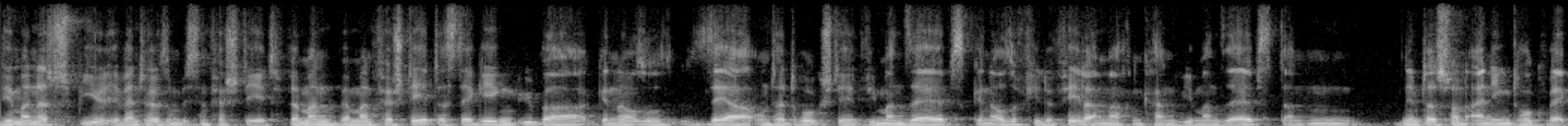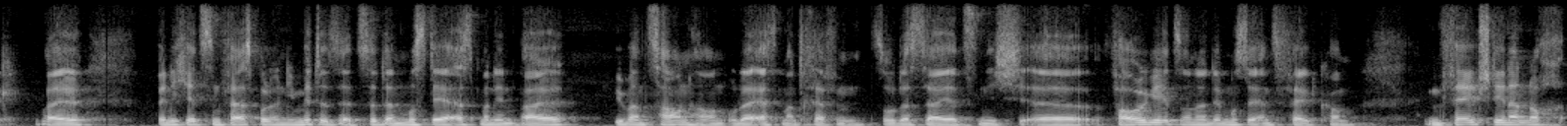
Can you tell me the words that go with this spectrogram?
wie man das Spiel eventuell so ein bisschen versteht. Wenn man, wenn man versteht, dass der Gegenüber genauso sehr unter Druck steht wie man selbst, genauso viele Fehler machen kann wie man selbst, dann nimmt das schon einigen Druck weg. Weil wenn ich jetzt einen Fastball in die Mitte setze, dann muss der erstmal den Ball über den Zaun hauen oder erstmal treffen, so dass der jetzt nicht äh, faul geht, sondern der muss ja ins Feld kommen. Im Feld stehen dann noch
